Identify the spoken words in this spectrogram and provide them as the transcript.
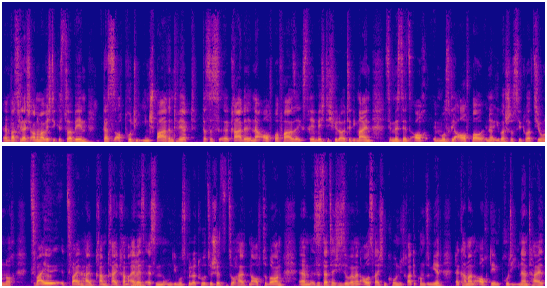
Ähm, was vielleicht auch nochmal wichtig ist zu erwähnen, dass es auch proteinsparend wirkt. Das ist äh, gerade in der Aufbauphase extrem wichtig für Leute, die meinen, sie müssen jetzt auch im Muskelaufbau in der Überschusssituation noch zwei, zweieinhalb Gramm, drei Gramm Eiweiß essen, um die Muskulatur zu schützen, zu halten, aufzubauen. Ähm, es ist tatsächlich so, wenn man ausreichend Kohlenhydrate konsumiert, dann kann man auch den Proteinanteil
